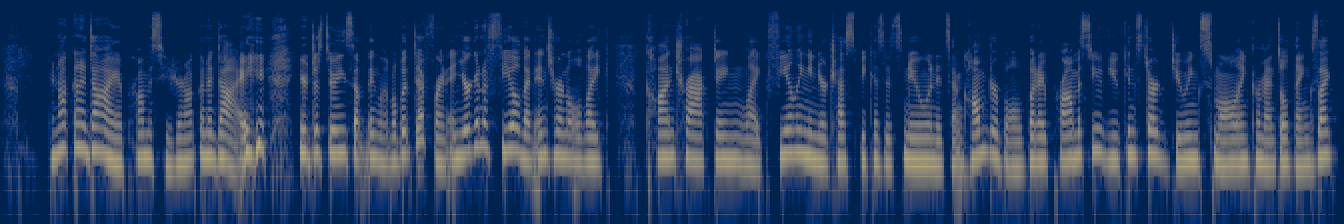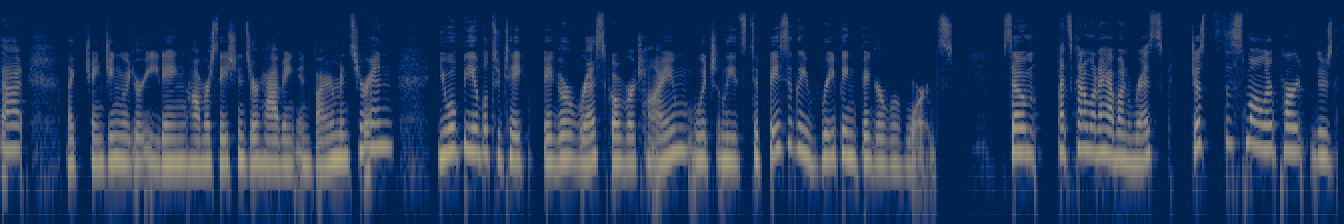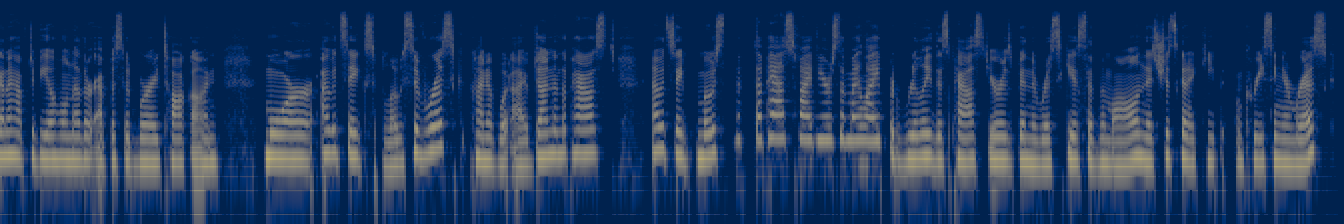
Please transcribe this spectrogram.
You're not going to die. I promise you, you're not going to die. you're just doing something a little bit different. And you're going to feel that internal, like contracting, like feeling in your chest because it's new and it's uncomfortable. But I promise you, if you can start doing small incremental things like that, like changing what you're eating, conversations you're having, environments you're in, you will be able to take bigger risk over time, which leads to basically reaping bigger rewards. So that's kind of what I have on risk. Just the smaller part, there's going to have to be a whole nother episode where I talk on more, I would say, explosive risk, kind of what I've done in the past. I would say most the past five years of my life, but really this past year has been the riskiest of them all. And it's just going to keep increasing in risk.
